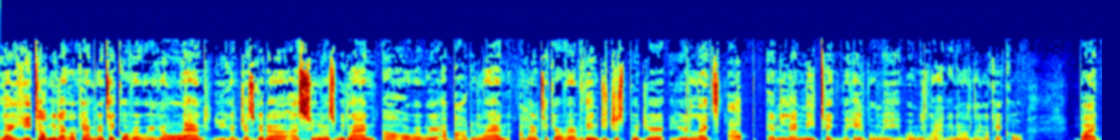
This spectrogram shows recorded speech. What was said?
like he told me like okay i'm gonna take over. We're gonna land. You're just gonna as soon as we land uh, or when we're about to land i'm gonna take care of everything. You just put your your legs up and let me take the hit when we when we land. And i was like okay cool. But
